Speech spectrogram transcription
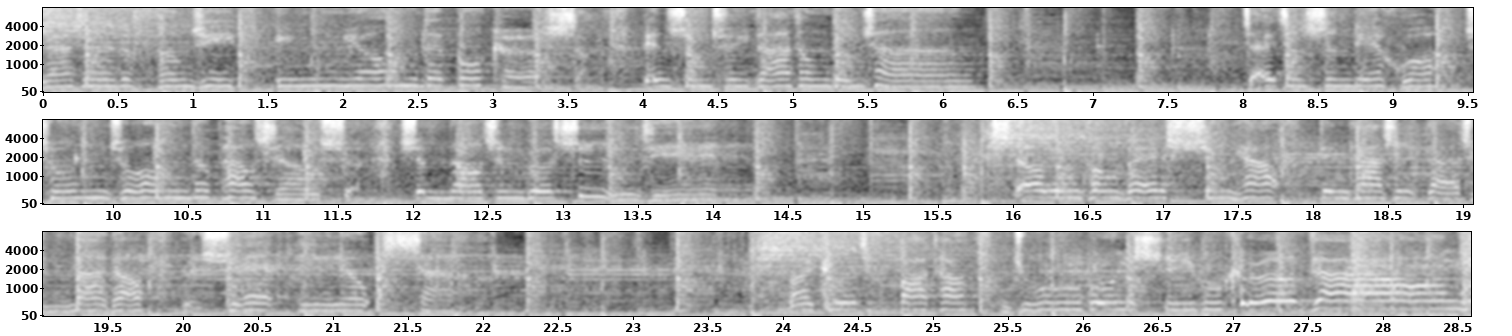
在这个风起云涌的博客上，变声吹大同登场，在战胜烈火重重的咆哮声，喧闹整个世界。硝烟狂飞的讯号，电台时代正来到，热血逆流而上。麦克在发烫，主播也势不可挡。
